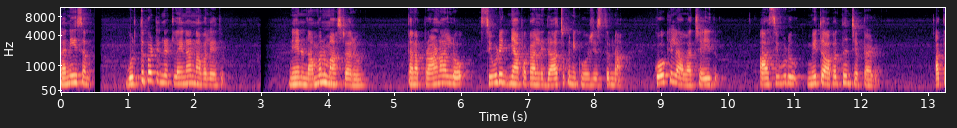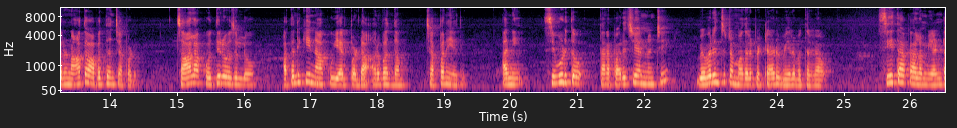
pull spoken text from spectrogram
కనీసం గుర్తుపట్టినట్లయినా నవ్వలేదు. నేను నమ్మను మాస్టారు. తన ప్రాణాల్లో శివుడి జ్ఞాపకాల్ని దాచుకుని ఘోషిస్తున్న కోకిల అలా చేయదు. ఆ శివుడు మీతో అబద్ధం చెప్పాడు. అతను నాతో అబద్ధం చెప్పడు. చాలా కొద్ది రోజుల్లో అతనికి నాకు ఏర్పడ్డ అనుబంధం చెప్పనీయదు. అని శివుడితో తన పరిచయం నుంచి వివరించటం మొదలుపెట్టాడు వీరభద్రరావు. శీతాకాలం ఎండ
